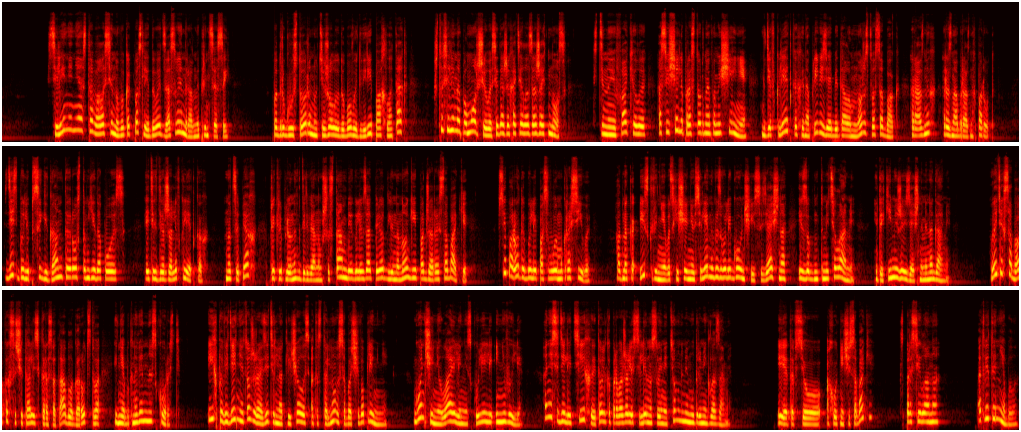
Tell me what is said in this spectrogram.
Селене не оставалось иного, как последовать за своей нравной принцессой. По другую сторону тяжелой дубовой двери пахло так, что Селена поморщилась и даже хотела зажать нос. Стенные факелы освещали просторное помещение, где в клетках и на привязи обитало множество собак разных разнообразных пород. Здесь были псы-гиганты ростом пояс. Этих держали в клетках. На цепях – прикрепленных к деревянным шестам, бегали взад-вперед длинноногие поджарые собаки. Все породы были по-своему красивы. Однако искреннее восхищение у Селены вызвали гончие с изящно изогнутыми телами и такими же изящными ногами. В этих собаках сочетались красота, благородство и необыкновенная скорость. Их поведение тоже разительно отличалось от остального собачьего племени. Гончие не лаяли, не скулили и не выли. Они сидели тихо и только провожали Селену своими темными мудрыми глазами. «И это все охотничьи собаки?» – спросила она. Ответа не было.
